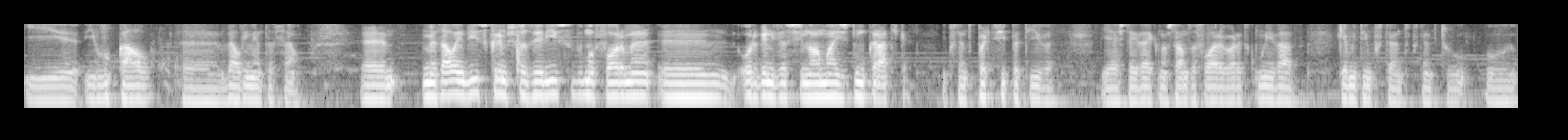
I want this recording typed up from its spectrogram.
e, e local uh, da alimentação. Uh, mas além disso, queremos fazer isso de uma forma uh, organizacional mais democrática e, portanto, participativa. E é esta ideia que nós estamos a falar agora de comunidade, que é muito importante. Portanto, o, o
